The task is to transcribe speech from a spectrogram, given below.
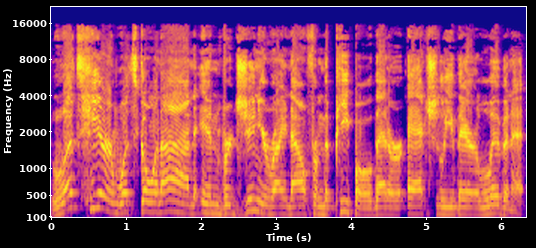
Let's hear what's going on in Virginia right now from the people that are actually there living it.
